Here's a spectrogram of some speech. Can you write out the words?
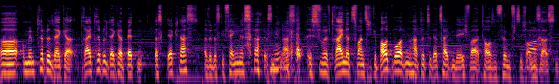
Äh, und mit dem Triple-Decker, drei Triple-Decker-Betten. der Knast, also das Gefängnis, ist ein mhm. Knast, ist für 320 gebaut worden, hatte zu der Zeit, in der ich war, 1050 Boah. Insassen.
